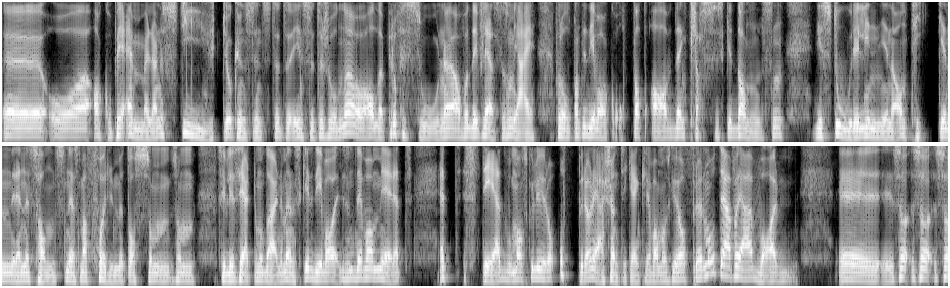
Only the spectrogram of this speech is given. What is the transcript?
eh, og AKP-ML-erne styrte jo kunstinstitusjonene, og alle professorene, altså de fleste som jeg forholdt meg til, de var ikke opptatt av den klassiske dannelsen, de store linjene, antikken, renessansen, det som har formet oss som siviliserte, moderne mennesker. De var, liksom, det var mer et, et sted hvor man skulle gjøre opprør. Jeg skjønte ikke egentlig hva man skulle gjøre opprør mot, for jeg var så, så, så,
